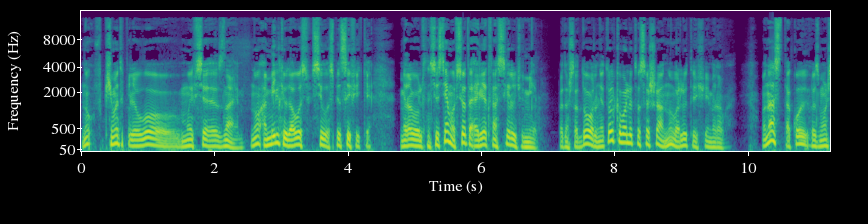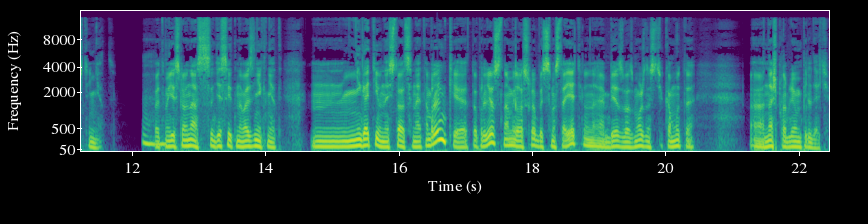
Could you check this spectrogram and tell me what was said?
Ну, к чему это привело, мы все знаем. Ну, Америке удалось в силу специфики мировой валютной системы все это ретранслировать в мир. Потому что доллар не только валюта США, но валюта еще и мировая. У нас такой возможности нет. Угу. Поэтому если у нас действительно возникнет негативная ситуация на этом рынке, то придется нам ее расхлебывать самостоятельно, без возможности кому-то э, наши проблемы передать.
